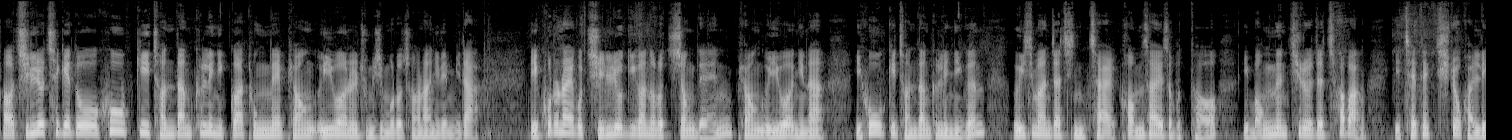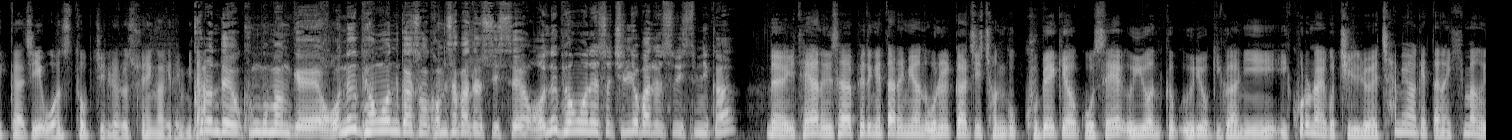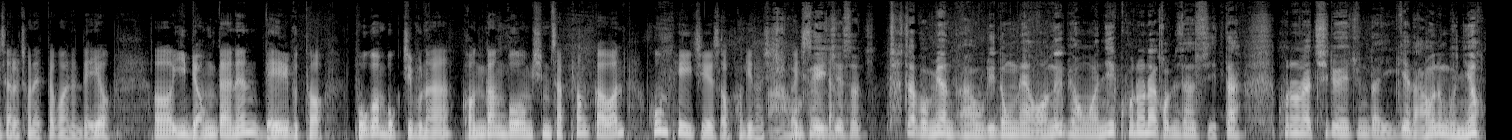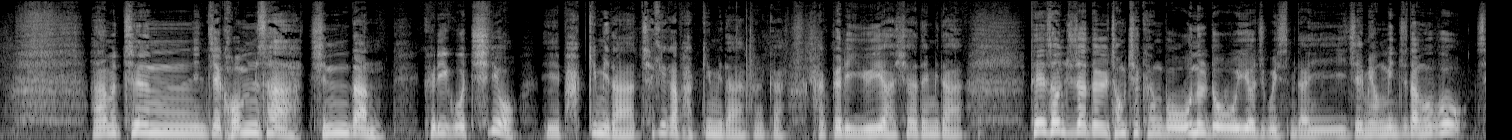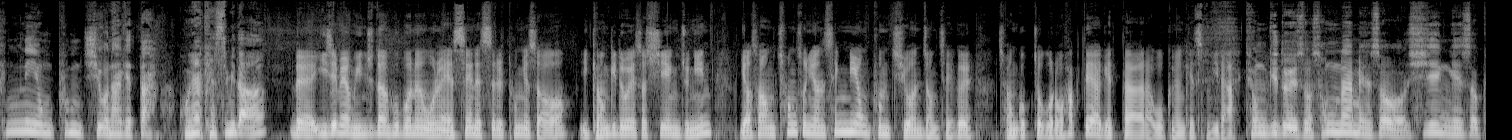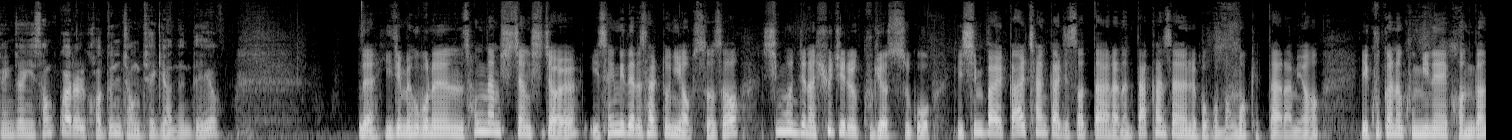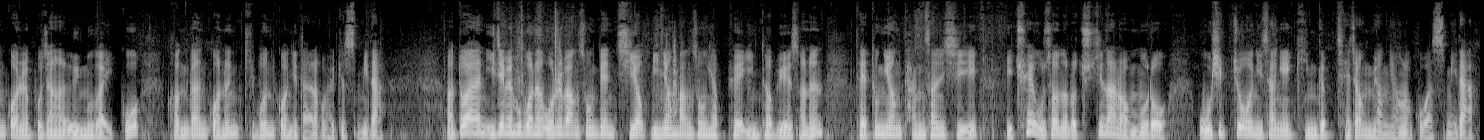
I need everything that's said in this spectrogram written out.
어, 진료 체계도 호흡기 전담 클리닉과 동네 병 의원을 중심으로 전환이 됩니다. 이 코로나19 진료기관으로 지정된 병의원이나 이 호흡기 전담 클리닉은 의심 환자 진찰, 검사에서부터 이 먹는 치료제 처방, 이 재택 치료 관리까지 원스톱 진료를 수행하게 됩니다. 그런데요, 궁금한 게 어느 병원 가서 검사 받을 수 있어요? 어느 병원에서 진료 받을 수 있습니까? 네, 이 대한의사협회 등에 따르면 오늘까지 전국 900여 곳의 의원급 의료기관이 이 코로나19 진료에 참여하겠다는 희망 의사를 전했다고 하는데요. 어, 이 명단은 내일부터 보건복지부나 건강보험심사평가원 홈페이지에서 확인하실 수가 아, 있습니다. 홈페이지에서 찾아보면 아, 우리 동네 어느 병원이 코로나 검사할 수 있다, 코로나 치료해 준다 이게 나오는군요. 아무튼 이제 검사, 진단 그리고 치료 이 바뀝니다. 체계가 바뀝니다. 그러니까 각별히 유의하셔야 됩니다. 대선 주자들 정책 행보 오늘도 이어지고 있습니다. 이재명 민주당 후보 생리용품 지원하겠다 공약했습니다. 네, 이재명 민주당 후보는 오늘 SNS를 통해서 이 경기도에서 시행 중인 여성 청소년 생리용품 지원 정책을 전국적으로 확대하겠다라고 공약했습니다. 경기도에서 성남에서 시행해서 굉장히 성과를 거둔 정책이었는데요. 네, 이재명 후보는 성남시장 시절 이 생리대를 살 돈이 없어서 신문지나 휴지를 구겨 쓰고 이 신발 깔창까지 썼다라는 딱한 사연을 보고 먹먹했다라며 이 국가는 국민의 건강권을 보장할 의무가 있고 건강권은 기본권이다라고 밝혔습니다. 아, 또한 이재명 후보는 오늘 방송된 지역 민영 방송 협회 인터뷰에서는 대통령 당선 시 이 최우선으로 추진할 업무로 50조 원 이상의 긴급 재정 명령을 꼽았습니다.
